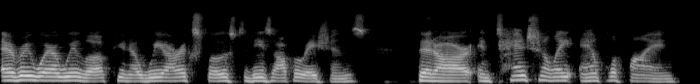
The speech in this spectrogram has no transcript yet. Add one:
everywhere we look, you know, we are exposed to these operations that are intentionally amplifying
